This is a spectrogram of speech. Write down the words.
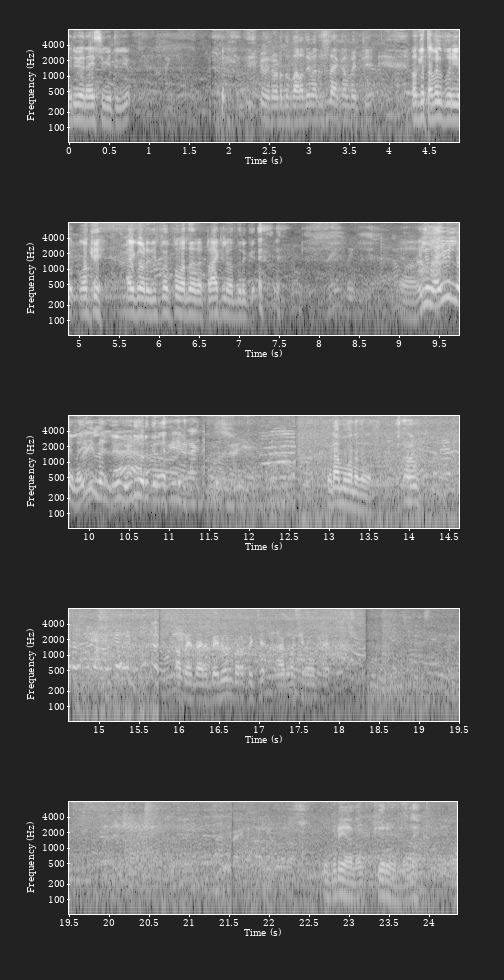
ഒരു നൈസ് മീറ്റിംഗ് ഇവരോടൊന്ന് പറഞ്ഞ് മനസ്സിലാക്കാൻ പറ്റി ഓക്കെ തമിഴ് പുരിയും ഓക്കെ ആയിക്കോട്ടെ ഇപ്പൊ ഇപ്പൊ വന്നത് ട്രാക്കിൽ വന്നിരിക്ക്. ഇല്ല ലൈവ് ഇല്ല ലൈവ് ഇല്ല. ഈ വീഡിയോ എടുക്കുന്നത് ഇടാൻ പോകുന്നത് അപ്പൊ എന്തായാലും ബലൂൺ പറപ്പിച്ച് ആഘോഷങ്ങളൊക്കെ ഇവിടെയാണ് കയറി വന്നത് അല്ലേ? ആ.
